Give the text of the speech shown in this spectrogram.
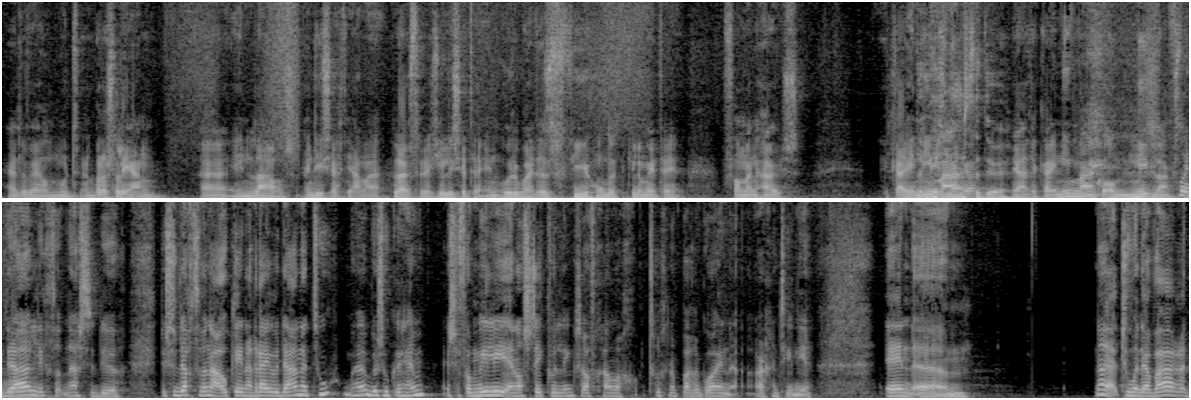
Hadden wij ontmoet, een Braziliaan eh, in Laos. En die zegt, ja, maar luister eens, jullie zitten in Uruguay. Dat is 400 kilometer van mijn huis. Dat kan je Dat niet ligt maken. naast de deur. Ja, dat kan je niet maken om niet langs Voor te komen. daar ligt dat naast de deur. Dus toen dachten we, nou oké, dan rijden we daar naartoe. Hè, bezoeken hem en zijn familie. En dan steken we linksaf, gaan we terug naar Paraguay en Argentinië. En ehm, nou ja, toen we daar waren,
